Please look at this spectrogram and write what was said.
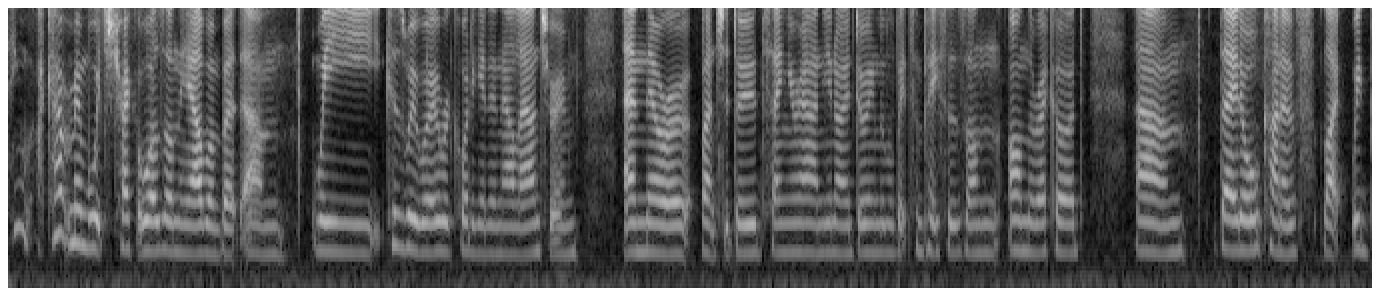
I think I can't remember which track it was on the album, but um we because we were recording it in our lounge room, and there were a bunch of dudes hanging around, you know, doing little bits and pieces on on the record. Um, they'd all kind of like we'd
